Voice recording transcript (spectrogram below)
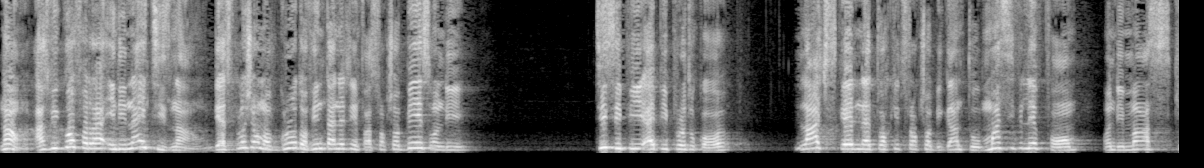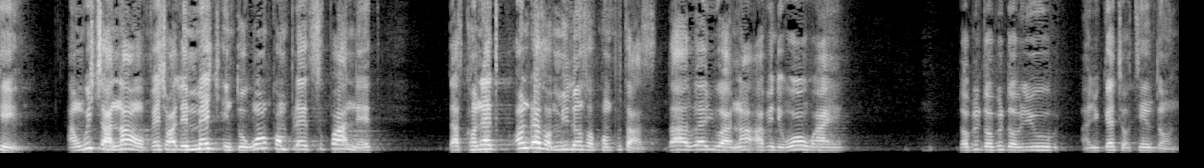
Now, as we go further in the 90s now, the explosion of growth of internet infrastructure based on the TCP IP protocol, large scale networking structure began to massively form on the mass scale, and which are now virtually merged into one complex supernet that connect hundreds of millions of computers. That's where you are now having the worldwide www and you get your things done.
